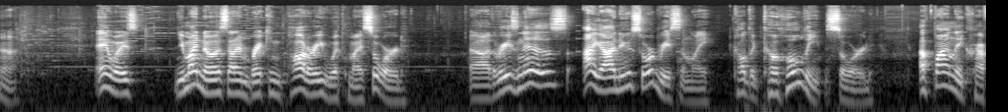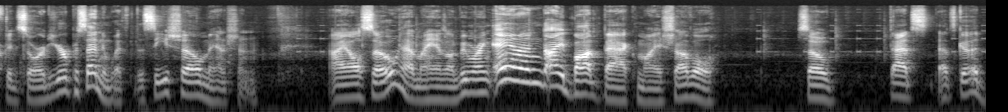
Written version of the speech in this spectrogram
Huh. Anyways, you might notice that I'm breaking pottery with my sword. Uh, the reason is, I got a new sword recently, called the Koholint Sword. A finely crafted sword you're presented with the Seashell Mansion. I also have my hands on Boomerang, and I bought back my shovel. So, that's that's good.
